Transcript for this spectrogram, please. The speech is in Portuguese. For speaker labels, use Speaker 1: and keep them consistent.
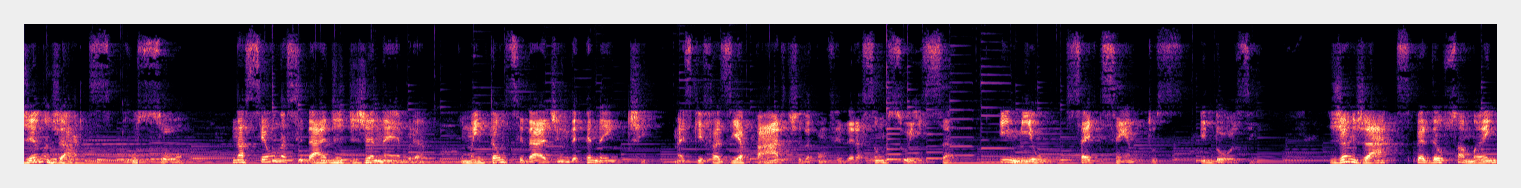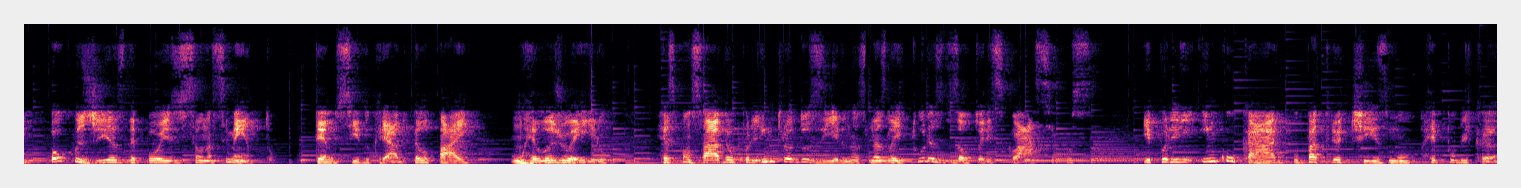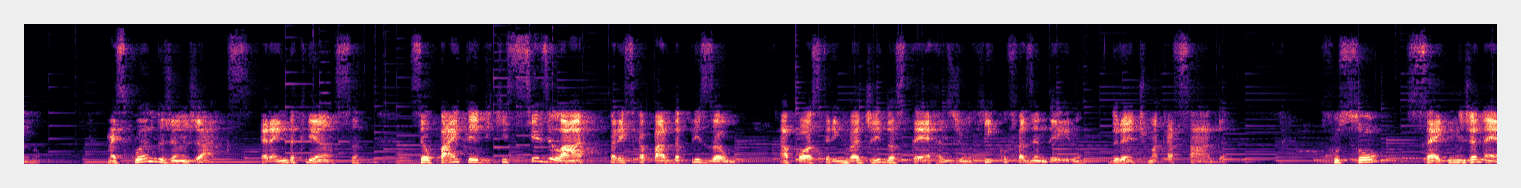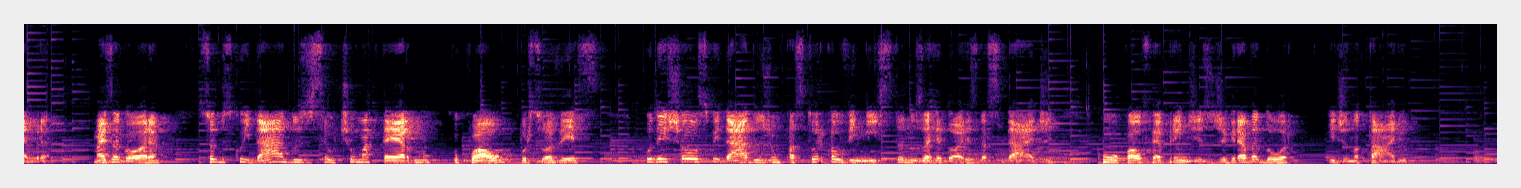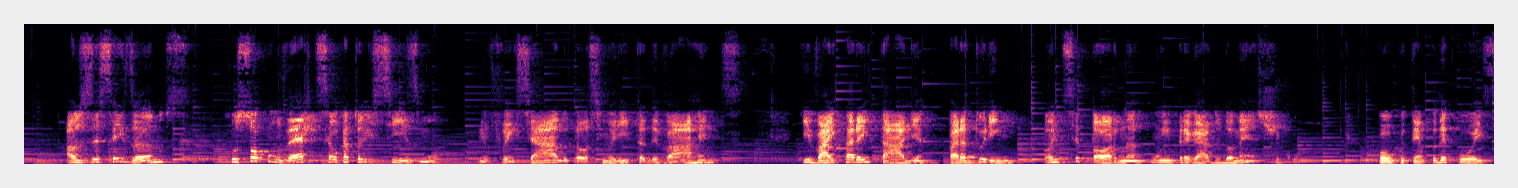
Speaker 1: Jean-Jacques Rousseau nasceu na cidade de Genebra, uma então cidade independente, mas que fazia parte da Confederação Suíça, em 1712. Jean-Jacques perdeu sua mãe poucos dias depois de seu nascimento, tendo sido criado pelo pai, um relojoeiro, responsável por lhe introduzir nas, nas leituras dos autores clássicos e por lhe inculcar o patriotismo republicano. Mas quando Jean-Jacques era ainda criança, seu pai teve que se exilar para escapar da prisão, após ter invadido as terras de um rico fazendeiro durante uma caçada. Rousseau segue em Genebra, mas agora sob os cuidados de seu tio materno, o qual, por sua vez, o deixou aos cuidados de um pastor calvinista nos arredores da cidade, com o qual foi aprendiz de gravador e de notário. Aos 16 anos, Rousseau converte-se ao catolicismo, influenciado pela senhorita de Warrens, e vai para a Itália, para Turim, onde se torna um empregado doméstico. Pouco tempo depois,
